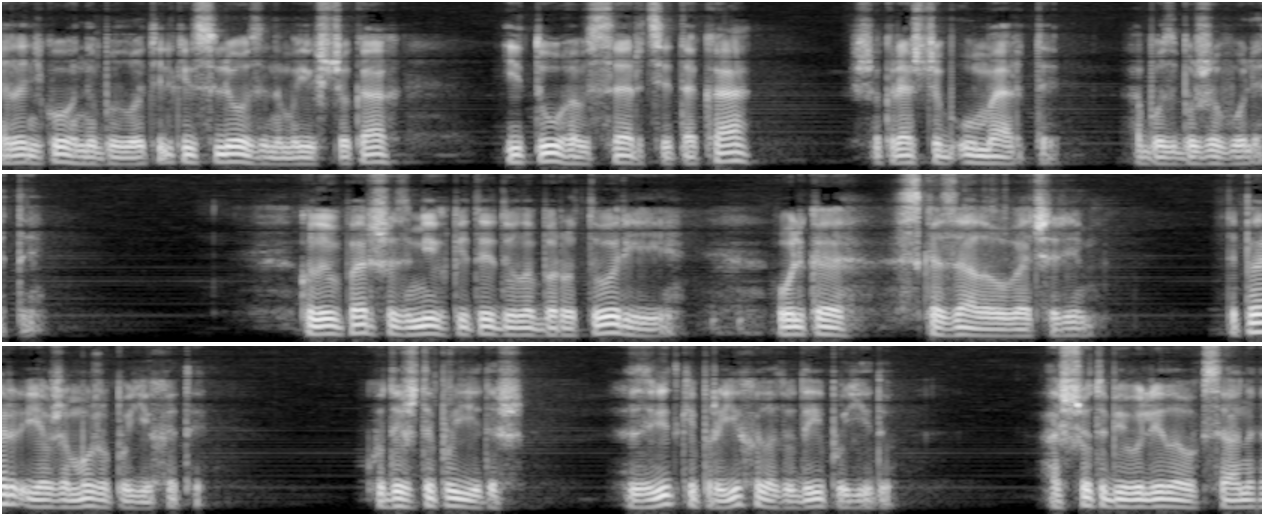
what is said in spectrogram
але нікого не було, тільки сльози на моїх щоках, і туга в серці така, що краще б умерти або збожеволіти. Коли вперше зміг піти до лабораторії, Олька сказала увечері, тепер я вже можу поїхати. Куди ж ти поїдеш? Звідки приїхала, туди і поїду. А що тобі воліла Оксана?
